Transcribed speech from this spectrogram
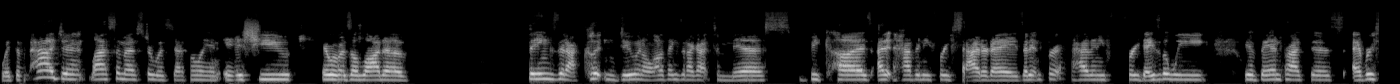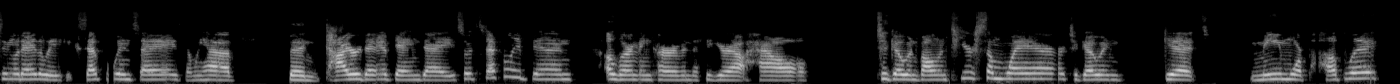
with the pageant. Last semester was definitely an issue. There was a lot of things that I couldn't do and a lot of things that I got to miss because I didn't have any free Saturdays. I didn't have any free days of the week. We have band practice every single day of the week except Wednesdays. And we have the entire day of game day. So it's definitely been a learning curve and to figure out how to go and volunteer somewhere, to go and get me more public.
